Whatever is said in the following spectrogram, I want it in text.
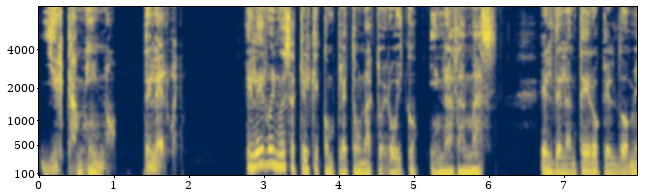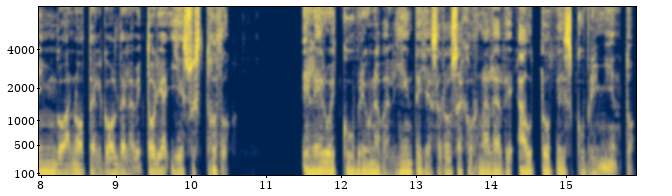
y el camino del héroe. El héroe no es aquel que completa un acto heroico y nada más. El delantero que el domingo anota el gol de la victoria y eso es todo. El héroe cubre una valiente y azarosa jornada de autodescubrimiento,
